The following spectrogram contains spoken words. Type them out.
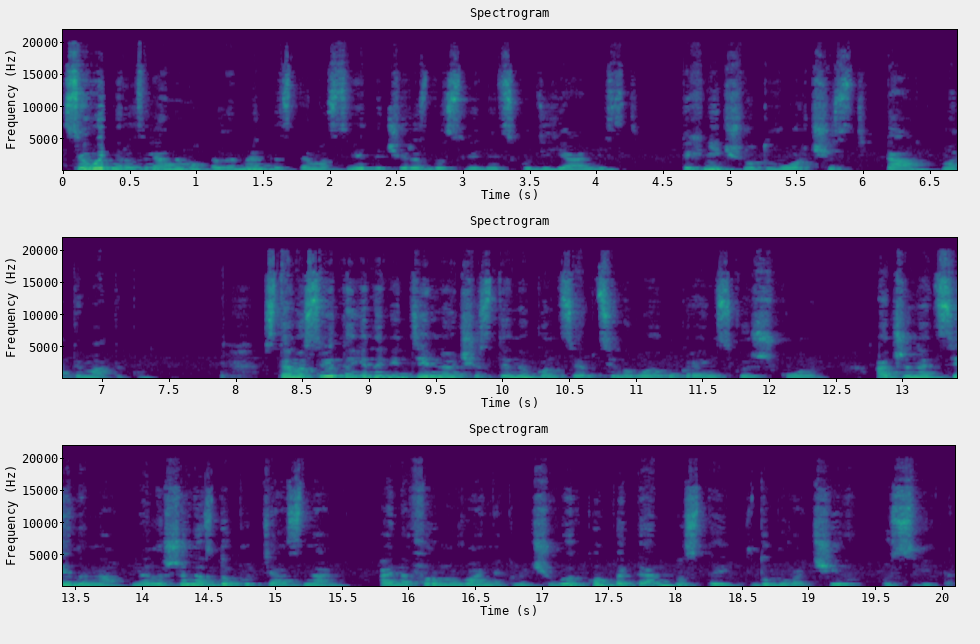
Сьогодні розглянемо елементи STEM освіти через дослідницьку діяльність, технічну творчість та математику. STEM освіта є невіддільною частиною концепції нової української школи адже націлена не лише на здобуття знань, а й на формування ключових компетентностей здобувачів освіти.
